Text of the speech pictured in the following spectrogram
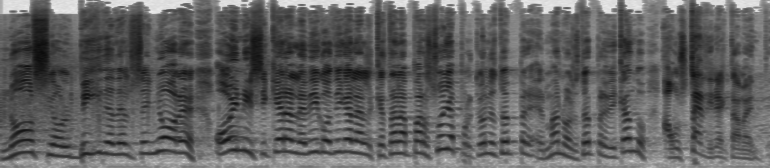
No se olvide del Señor. Eh. Hoy ni siquiera le digo, dígale al que está a la par suya, porque hoy le estoy, hermano, le estoy predicando a usted directamente.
